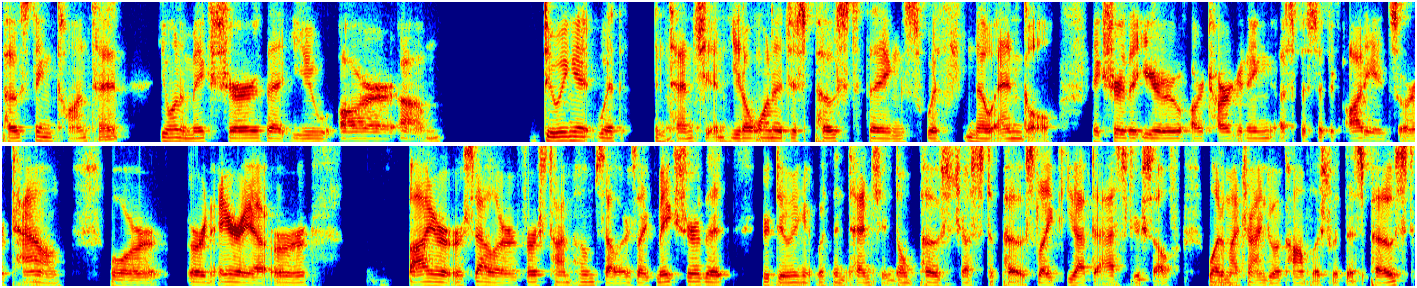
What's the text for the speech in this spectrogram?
posting content, you want to make sure that you are um, doing it with intention. You don't want to just post things with no end goal. Make sure that you are targeting a specific audience or a town or or an area or buyer or seller, or first time home sellers. Like make sure that you're doing it with intention. Don't post just to post. Like you have to ask yourself, what am I trying to accomplish with this post?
